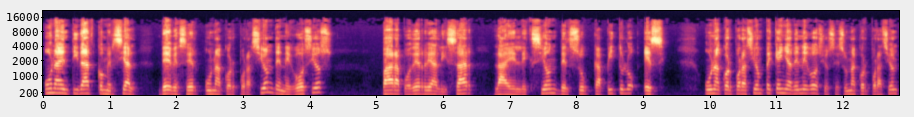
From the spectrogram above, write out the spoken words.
Una entidad comercial debe ser una corporación de negocios para poder realizar la elección del subcapítulo S. Una corporación pequeña de negocios es una corporación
